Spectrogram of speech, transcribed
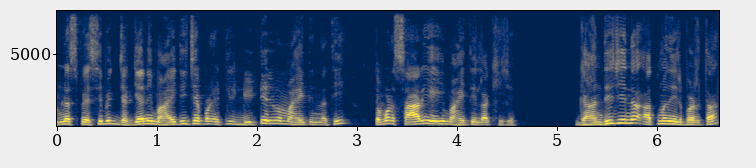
એમને સ્પેસિફિક જગ્યાની માહિતી છે, પણ એટલી ડિટેલમાં માહિતી નથી, તો પણ સારી એવી માહિતી લખી છે. ગાંધીજીના આત્મનિર્ભરતા,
